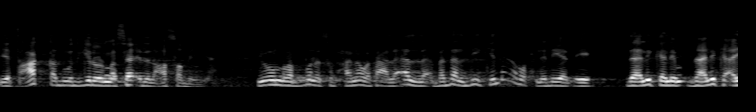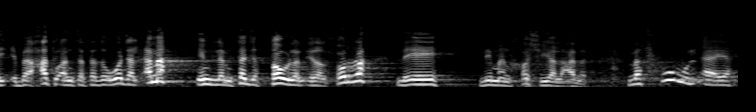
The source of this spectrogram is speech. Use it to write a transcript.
يتعقد وتجيله المسائل العصبية يقوم ربنا سبحانه وتعالى قال لا بدل دي كده روح لدي إيه؟ ذلك ذلك أي إباحة أن تتزوج الأمة إن لم تجد طولا إلى الحرة. لإيه؟ لمن خشي العنت مفهوم الآية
